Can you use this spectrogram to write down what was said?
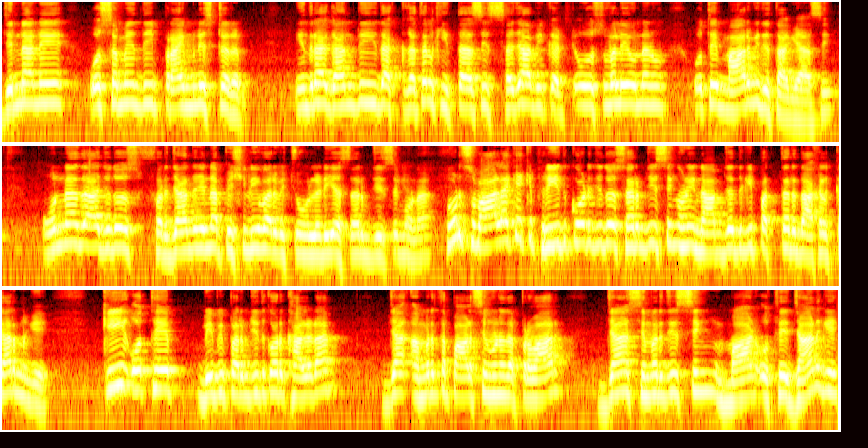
ਜਿਨ੍ਹਾਂ ਨੇ ਉਸ ਸਮੇਂ ਦੀ ਪ੍ਰਾਈਮ ਮਿਨਿਸਟਰ ਇੰਦਰਾ ਗਾਂਧੀ ਦਾ ਕਤਲ ਕੀਤਾ ਸੀ, ਸਜ਼ਾ ਵੀ ਕੱਟ, ਉਸ ਵੇਲੇ ਉਹਨਾਂ ਨੂੰ ਉੱਥੇ ਮਾਰ ਵੀ ਦਿੱਤਾ ਗਿਆ ਸੀ। ਉਹਨਾਂ ਦਾ ਜਦੋਂ ਫਰਜ਼ੰਦ ਜਿਹਨਾਂ ਪਿਛਲੀ ਵਾਰ ਵਿੱਚੋਂ ਲੜੀ ਆ ਸਰਬਜੀਤ ਸਿੰਘ ਹੋਣਾ, ਹੁਣ ਸਵਾਲ ਹੈ ਕਿ ਕਿ ਫਰੀਦਕੋਟ ਜਦੋਂ ਸਰਬਜੀਤ ਸਿੰਘ ਹੋਣੀ ਨਾਮਜ਼ਦਗੀ ਪੱਤਰ ਦਾਖਲ ਕਰਨਗੇ, ਕੀ ਉੱਥੇ ਬੀਬੀ ਪਰਮਜੀਤ ਕੌਰ ਖਾਲੜਾ ਜਾਂ ਅੰਮ੍ਰਿਤਪਾਲ ਸਿੰਘ ਉਹਨਾਂ ਦਾ ਪਰਿਵਾਰ ਜਾਂ ਸਿਮਰਜੀਤ ਸਿੰਘ ਮਾਨ ਉੱਥੇ ਜਾਣਗੇ?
